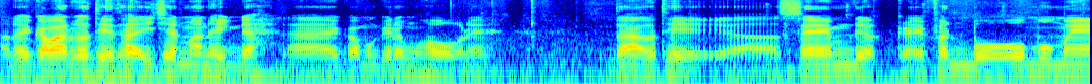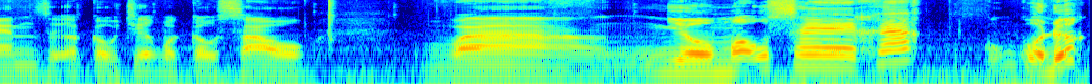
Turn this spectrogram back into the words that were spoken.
Ở đây các bạn có thể thấy trên màn hình đây. Đấy, có một cái đồng hồ này ta có thể ờ, xem được cái phân bố moment giữa cầu trước và cầu sau. Và nhiều mẫu xe khác cũng của Đức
